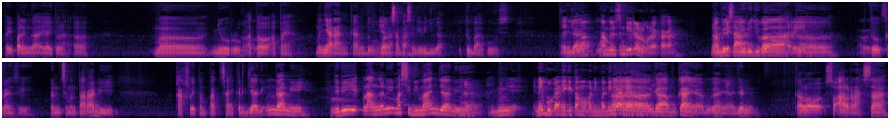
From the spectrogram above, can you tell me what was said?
tapi paling nggak ya itulah eh, menyuruh atau apa ya menyarankan untuk buang sampah sendiri juga itu bagus. Dan juga ngambil sendiri loh mereka kan. Ngambil Kita sendiri juga, nganterin. eh, itu keren sih dan sementara di kafe tempat saya kerja nih enggak nih. Jadi pelanggan ini masih dimanja nih. Ini- ini bukannya kita mau banding-bandingkan ya? Ah, enggak bukannya bukannya dan kalau soal rasa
